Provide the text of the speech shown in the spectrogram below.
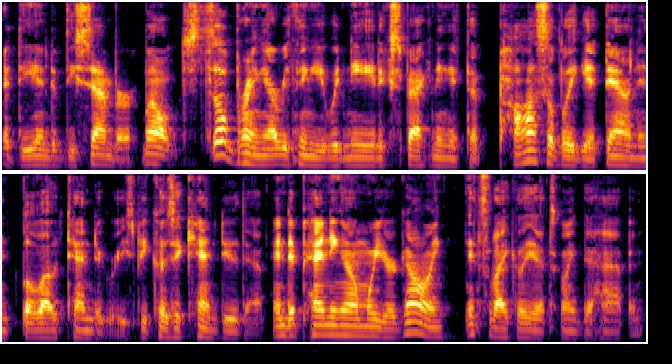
at the end of December. Well, still bring everything you would need, expecting it to possibly get down in below 10 degrees because it can do that. And depending on where you're going, it's likely that's going to happen.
